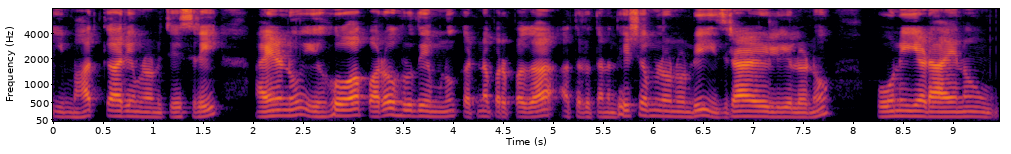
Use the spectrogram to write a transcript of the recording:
ఈ మహత్కార్యములను చేసిరి. ఆయనను ఎహోవా పరో హృదయమును కఠినపరపగా అతడు తన దేశంలో నుండి ఇజ్రాయేలీయులను పోనీయడాయను.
